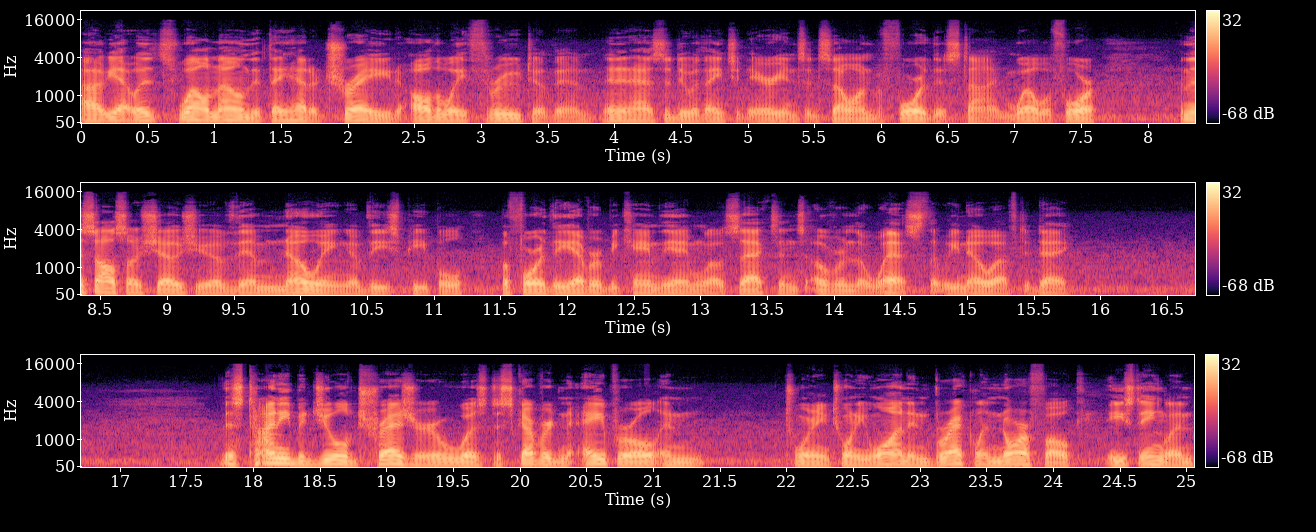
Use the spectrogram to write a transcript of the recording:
Uh, yeah, it's well known that they had a trade all the way through to then, and it has to do with ancient Aryans and so on before this time, well before. And this also shows you of them knowing of these people before they ever became the Anglo Saxons over in the West that we know of today. This tiny bejeweled treasure was discovered in April in 2021 in Breckland, Norfolk, East England,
